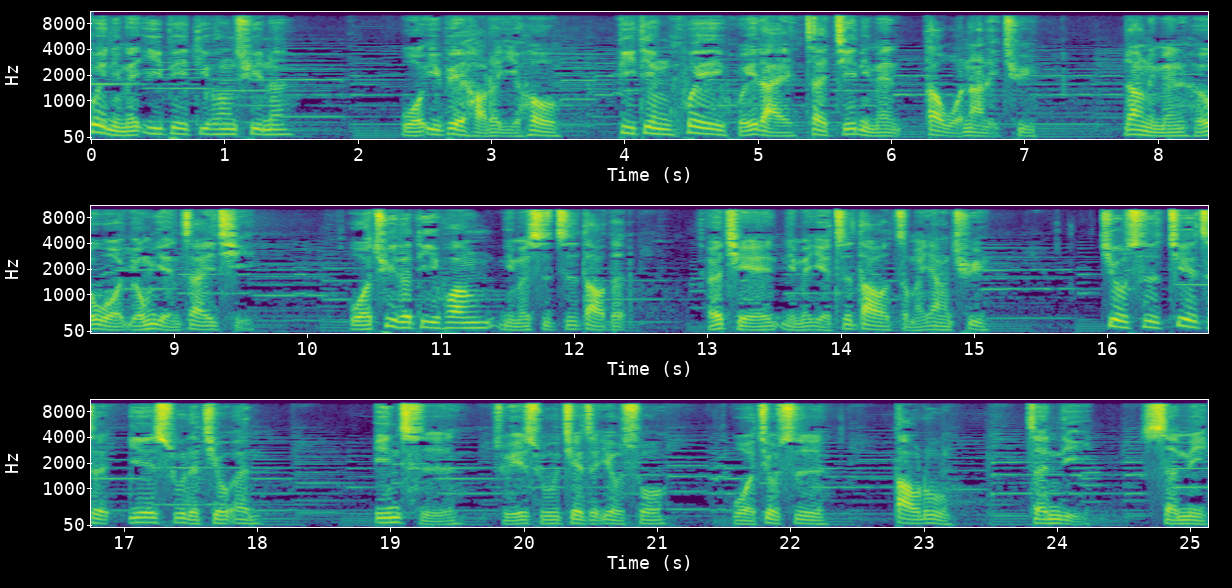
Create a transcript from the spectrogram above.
为你们预备地方去呢？我预备好了以后，必定会回来再接你们到我那里去，让你们和我永远在一起。我去的地方你们是知道的，而且你们也知道怎么样去，就是借着耶稣的救恩。因此，主耶稣接着又说：“我就是。”道路、真理、生命，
